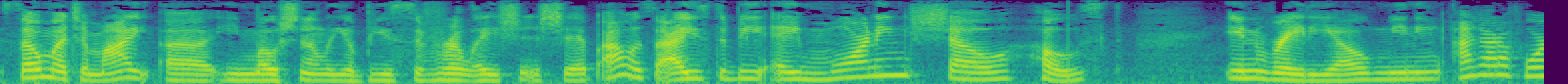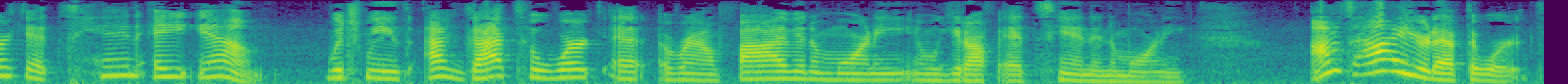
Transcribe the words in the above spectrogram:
so much in my uh, emotionally abusive relationship. I was I used to be a morning show host in radio, meaning I got off work at 10 a.m., which means I got to work at around 5 in the morning and we get off at 10 in the morning. I'm tired afterwards.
